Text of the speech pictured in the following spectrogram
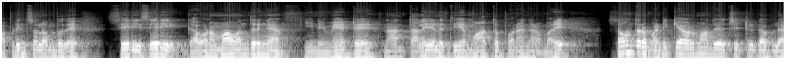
அப்படின்னு சொல்லும்போது சரி சரி கவனமாக வந்துடுங்க இனிமேட்டு நான் தலையெழுத்தையே மாற்ற போகிறேங்கிற மாதிரி சவுந்தரம் பண்ணி கேவலமாக வந்து வச்சிட்ருக்காப்புல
